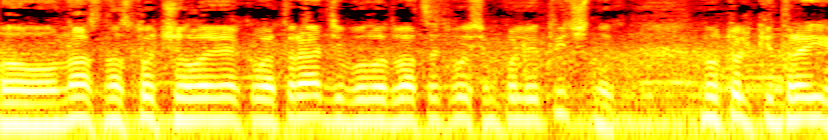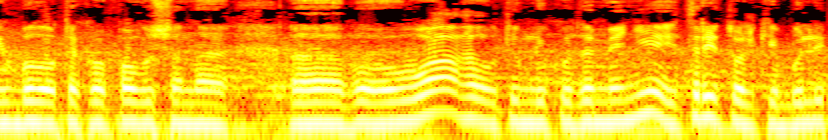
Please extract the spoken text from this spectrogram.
э, у нас на 100 чалавек в атрадзе было 28 палітычных ну толькі траіх было такое павышаная увага у тым ліку да мяне і тры толькі былі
